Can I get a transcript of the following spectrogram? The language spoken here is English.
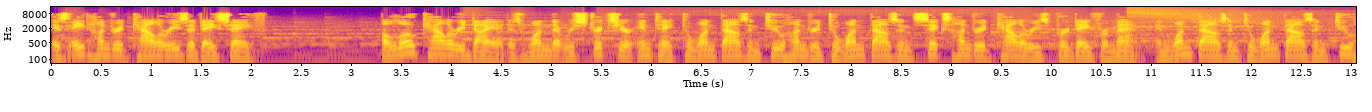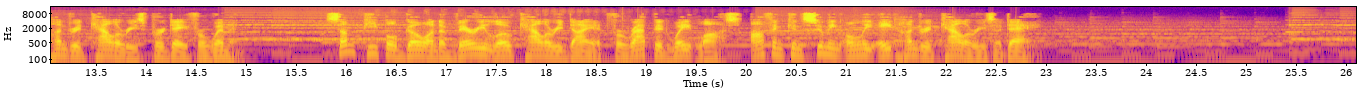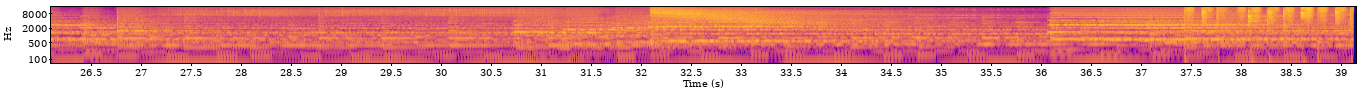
Is 800 calories a day safe? A low-calorie diet is one that restricts your intake to 1,200 to 1,600 calories per day for men, and 1,000 to 1,200 calories per day for women. Some people go on a very low-calorie diet for rapid weight loss, often consuming only 800 calories a day.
